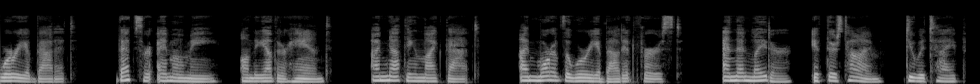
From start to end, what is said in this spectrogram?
worry about it. That's her MO me, on the other hand. I'm nothing like that. I'm more of the worry about it first. And then later, if there's time, do a type.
